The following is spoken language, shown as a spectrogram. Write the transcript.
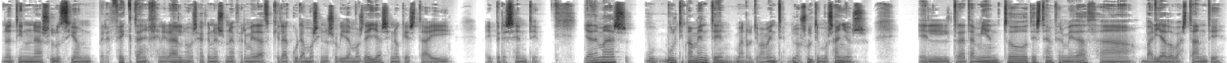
No tiene una solución perfecta en general, o sea que no es una enfermedad que la curamos y nos olvidamos de ella, sino que está ahí, ahí presente. Y además, últimamente, bueno, últimamente, los últimos años, el tratamiento de esta enfermedad ha variado bastante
